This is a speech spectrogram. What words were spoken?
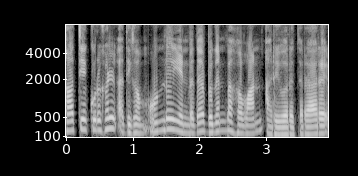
சாத்தியக்கூறுகள் அதிகம் உண்டு என்பதை புதன் பகவான் அறிவுறுத்துறாரு.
